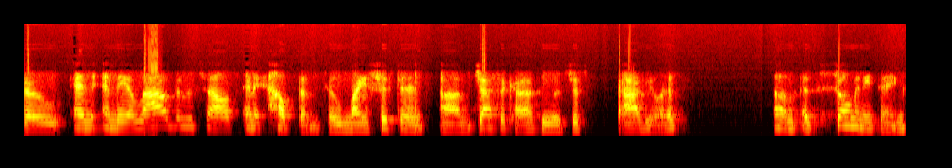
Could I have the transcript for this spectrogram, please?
So, and, and they allowed themselves and it helped them. So my assistant, um, Jessica, who was just fabulous um, at so many things,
